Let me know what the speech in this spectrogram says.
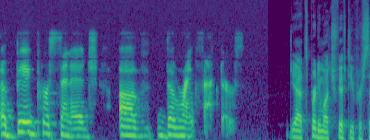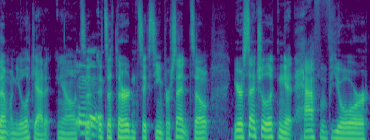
a big percentage of the rank factors yeah, it's pretty much 50% when you look at it. You know, it's a, it's a third and 16%. So you're essentially looking at half of your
